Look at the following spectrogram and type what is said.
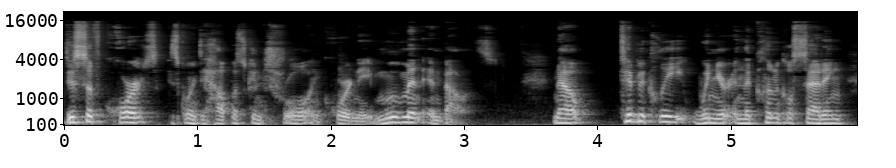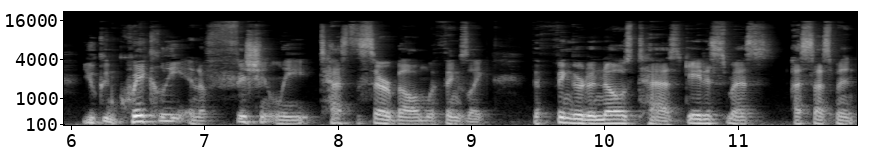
This, of course, is going to help us control and coordinate movement and balance. Now, typically, when you're in the clinical setting, you can quickly and efficiently test the cerebellum with things like the finger to nose test, gait assessment,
